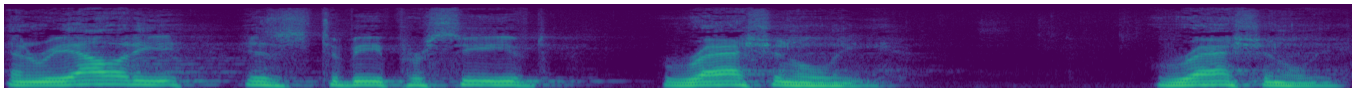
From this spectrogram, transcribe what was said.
and reality is to be perceived rationally. Rationally.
